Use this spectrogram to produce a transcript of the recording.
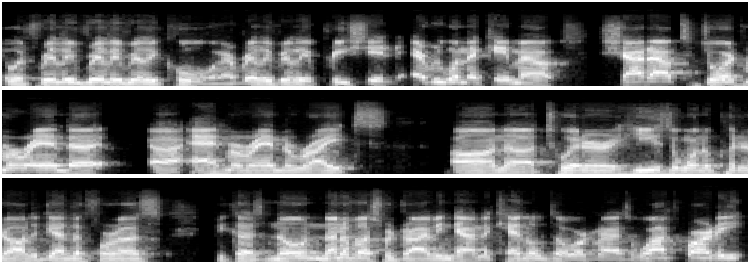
It was really, really, really cool, and I really, really appreciated everyone that came out. Shout out to George Miranda uh, at Miranda Writes on uh, Twitter. He's the one who put it all together for us because no none of us were driving down to Kendall to organize a watch party.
